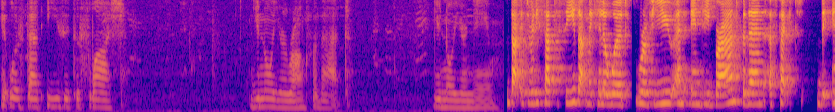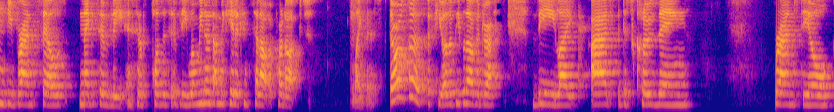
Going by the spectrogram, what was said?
It was that easy to swash. You know you're wrong for that. You know your name. That is really sad to see that Mikayla would review an indie brand but then affect the indie brand sales negatively instead of positively when we know that Mikayla can sell out a product like this. There are also a few other people that have addressed the like ad disclosing brand deal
